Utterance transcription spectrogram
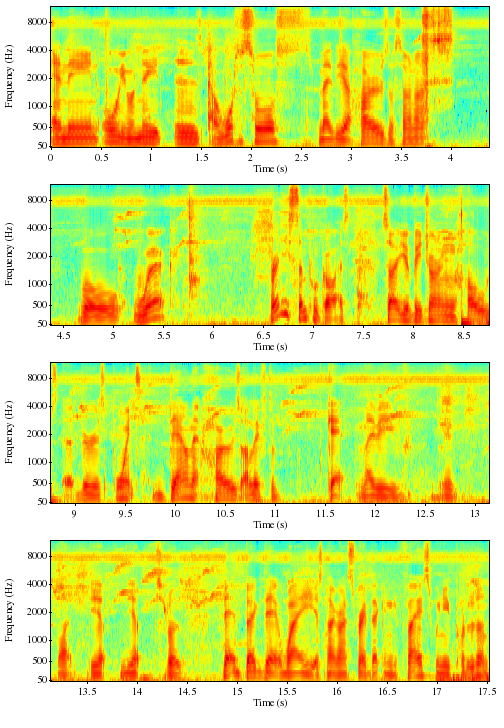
And then all you'll need is a water source, maybe a hose or something will work. Really simple guys. So you'll be drilling holes at various points. Down that hose I left a gap, maybe like, yep, yep, sort of that big that way it's not going to spray back in your face when you put it in.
